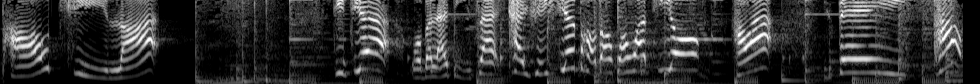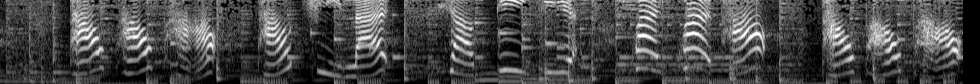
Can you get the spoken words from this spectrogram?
跑起来！姐姐，我们来比赛，看谁先跑到滑滑梯哦。好啊，预备，跑，跑跑跑，跑起来！小弟弟，快快跑，跑跑跑，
